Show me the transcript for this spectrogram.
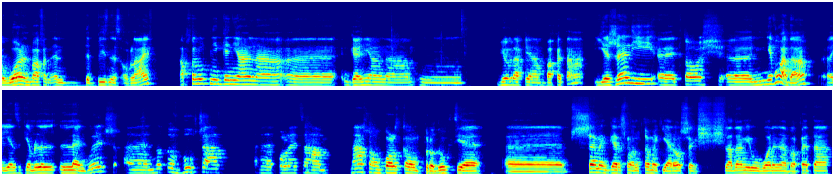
Warren Buffett and the Business of Life. Absolutnie genialna, e, genialna mm, biografia Buffetta. Jeżeli ktoś nie włada językiem language, no to wówczas E, polecam naszą polską produkcję. E, Przemek Gerszman, Tomek Jaroszek, śladami Warrena Buffetta.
